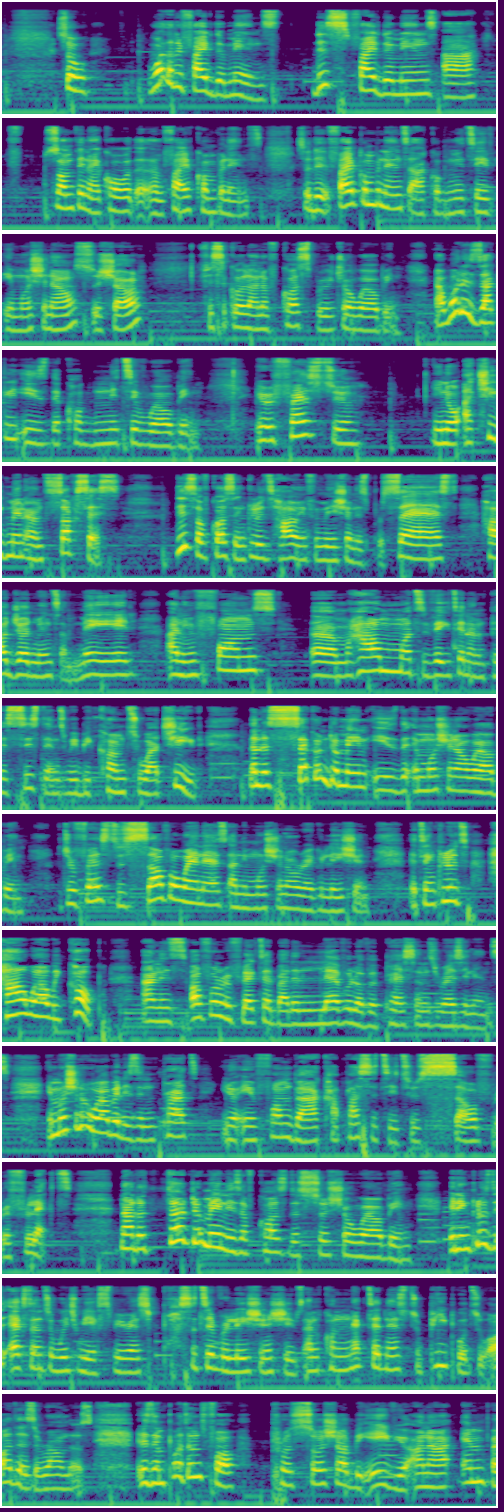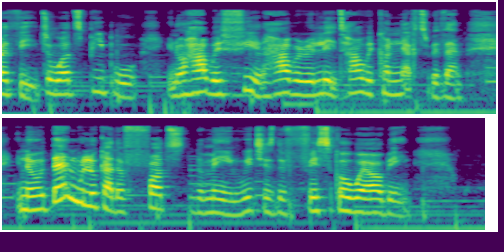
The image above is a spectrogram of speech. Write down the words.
So what are the five domains? These five domains are something I call um, five components. So the five components are cognitive, emotional, social, physical, and of course spiritual well-being. Now, what exactly is the cognitive well-being? It refers to, you know, achievement and success. This, of course, includes how information is processed, how judgments are made, and informs um, how motivated and persistent we become to achieve. Then the second domain is the emotional well being. Refers to self awareness and emotional regulation. It includes how well we cope and is often reflected by the level of a person's resilience. Emotional well being is in part you know, informed by our capacity to self reflect. Now, the third domain is, of course, the social well being. It includes the extent to which we experience positive relationships and connectedness to people, to others around us. It is important for pro-social behavior and our empathy towards people you know how we feel how we relate how we connect with them you know then we look at the fourth domain which is the physical well-being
